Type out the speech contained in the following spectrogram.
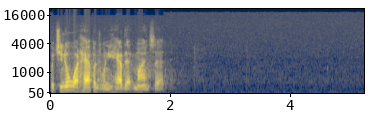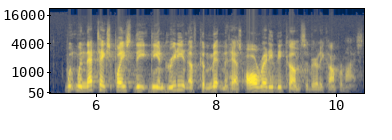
But you know what happens when you have that mindset? When, when that takes place, the, the ingredient of commitment has already become severely compromised.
